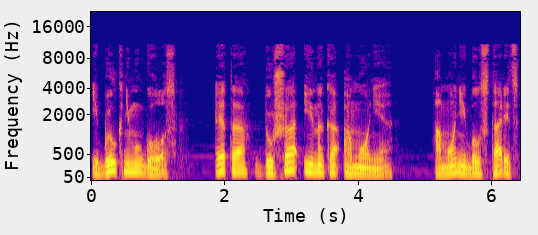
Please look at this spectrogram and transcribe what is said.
и был к нему голос «Это душа инока Амония». Амоний был старец,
